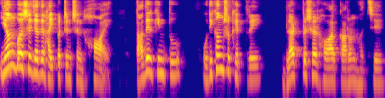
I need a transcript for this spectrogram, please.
ইয়াং বয়সে যাদের হাইপারটেনশন হয়, তাদের কিন্তু অধিকাংশ ক্ষেত্রেই ব্লাড প্রেশার হওয়ার কারণ হচ্ছে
